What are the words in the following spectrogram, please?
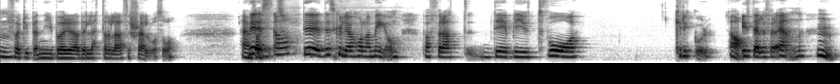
Mm. För typ en nybörjare, det är lättare att lära sig själv och så. Även Det, fast, ja, det, det skulle jag hålla med om. Bara för att det blir ju två kryckor ja. istället för en. Mm.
